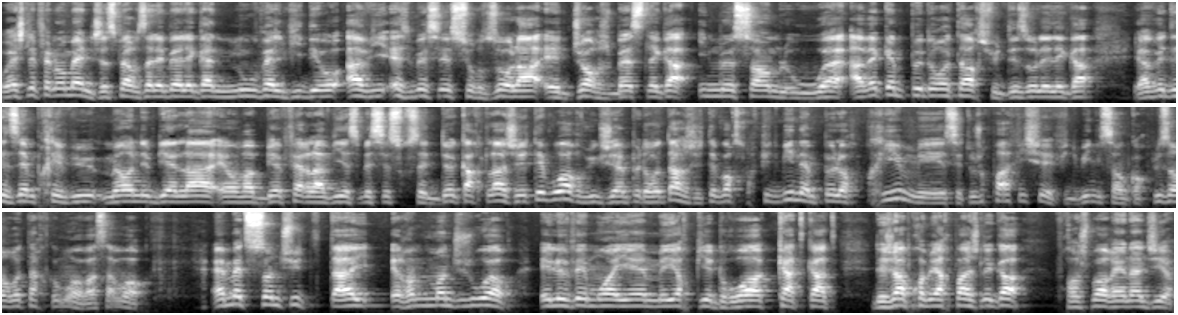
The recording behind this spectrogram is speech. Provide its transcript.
Wesh les phénomènes, j'espère que vous allez bien les gars, nouvelle vidéo avis SBC sur Zola et George Best les gars, il me semble, ouais, avec un peu de retard, je suis désolé les gars, il y avait des imprévus, mais on est bien là et on va bien faire l'avis SBC sur ces deux cartes là, j'ai été voir, vu que j'ai un peu de retard, j'ai été voir sur Fitbin un peu leur prix, mais c'est toujours pas affiché, Fitbin ils sont encore plus en retard que moi, on va savoir. 1m68, taille et rendement du joueur, élevé moyen, meilleur pied droit, 4-4, déjà première page les gars, franchement rien à dire,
